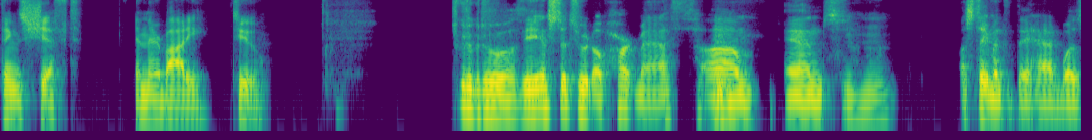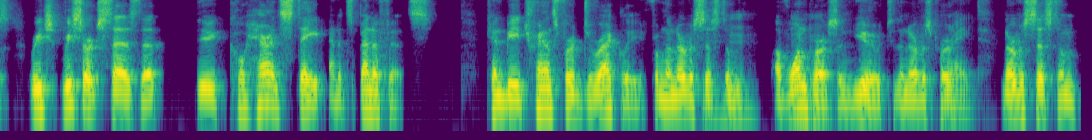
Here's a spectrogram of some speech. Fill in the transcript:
things shift in their body too. The Institute of HeartMath, um, and Mhm. A statement that they had was research says that the coherent state and its benefits can be transferred directly from the nervous system Mhm. of one Mhm. person, you, to the nervous Right. nervous system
